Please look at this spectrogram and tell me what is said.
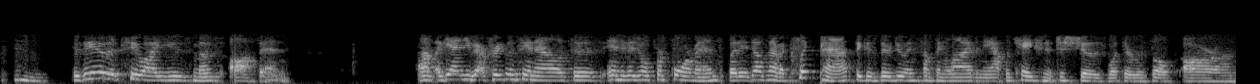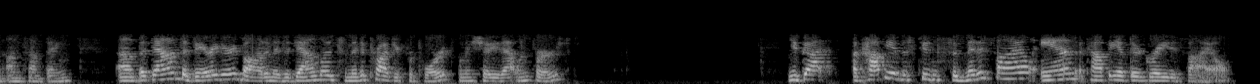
so these are the two I use most often. Um, again, you've got frequency analysis, individual performance, but it doesn't have a click path because they're doing something live in the application. It just shows what their results are on, on something. Um, but down at the very, very bottom is a download submitted project report. Let me show you that one first. You've got a copy of the student's submitted file and a copy of their graded file.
